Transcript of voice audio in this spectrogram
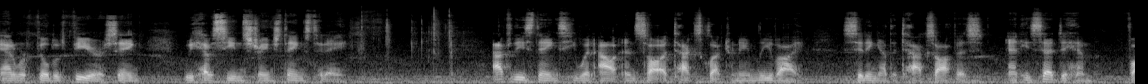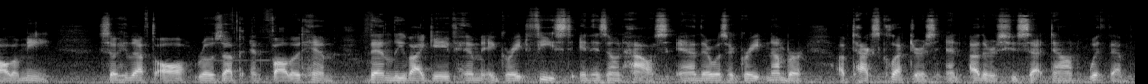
and were filled with fear, saying, we have seen strange things today. After these things, he went out and saw a tax collector named Levi sitting at the tax office, and he said to him, Follow me. So he left all, rose up, and followed him. Then Levi gave him a great feast in his own house, and there was a great number of tax collectors and others who sat down with them.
